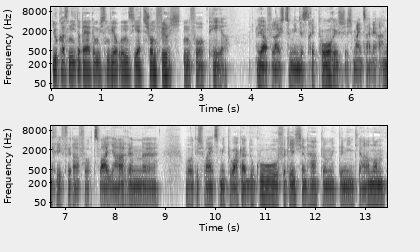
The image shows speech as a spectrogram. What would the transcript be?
Lukas Niederberger müssen wir uns jetzt schon fürchten vor Per. Ja, vielleicht zumindest rhetorisch. Ich meine, seine Angriffe da vor zwei Jahren, äh, wo die Schweiz mit Ouagadougou verglichen hat und mit den Indianern,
